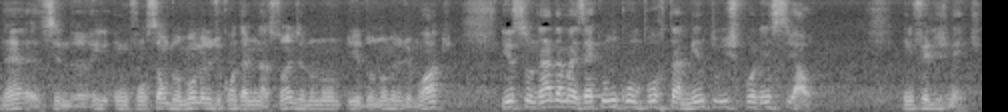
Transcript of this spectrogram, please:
né, em função do número de contaminações e do número de mortos, isso nada mais é que um comportamento exponencial, infelizmente.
